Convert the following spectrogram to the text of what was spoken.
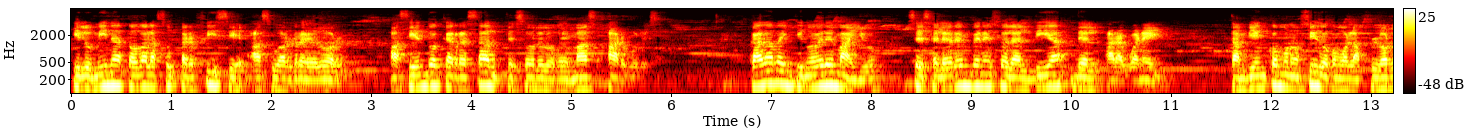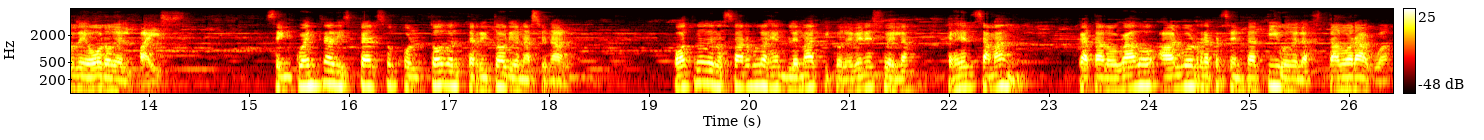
ilumina toda la superficie a su alrededor, haciendo que resalte sobre los demás árboles. Cada 29 de mayo se celebra en Venezuela el Día del Araguaney, también conocido como la flor de oro del país. Se encuentra disperso por todo el territorio nacional. Otro de los árboles emblemáticos de Venezuela es el samán, catalogado árbol representativo del estado Aragua,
